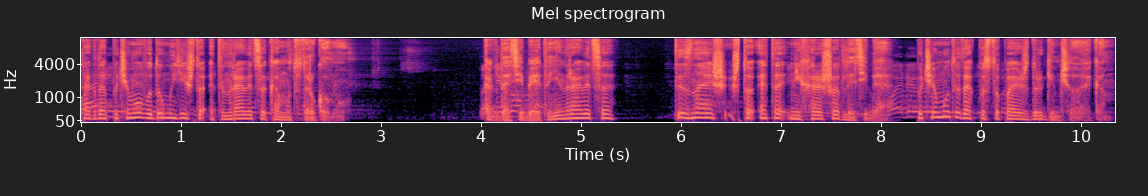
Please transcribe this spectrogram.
Тогда почему вы думаете, что это нравится кому-то другому? Когда тебе это не нравится, ты знаешь, что это нехорошо для тебя. Почему ты так поступаешь с другим человеком?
